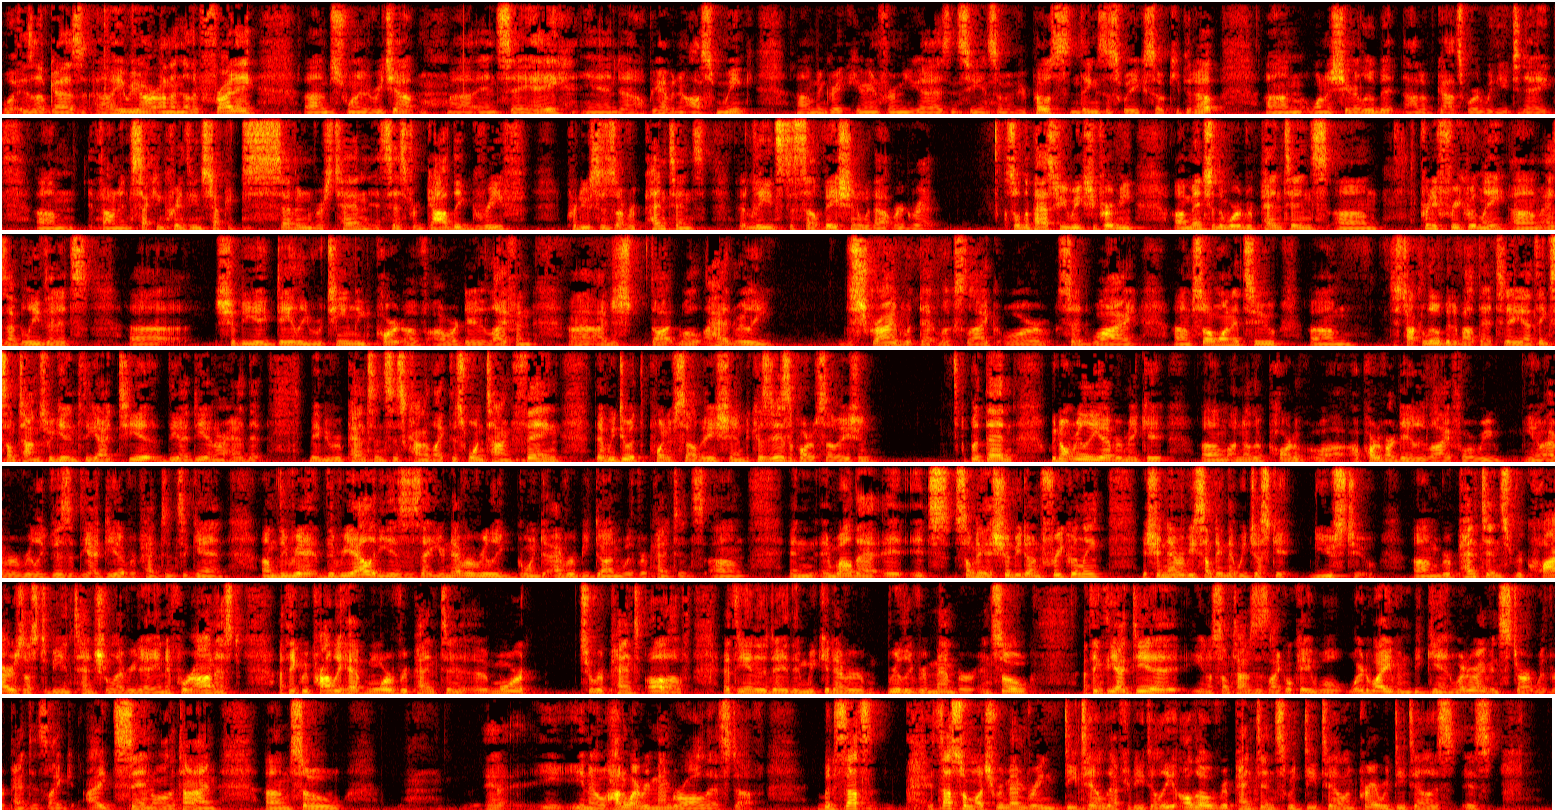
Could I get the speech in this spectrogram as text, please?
What is up, guys? Uh, here we are on another Friday. Um, just wanted to reach out uh, and say hey, and uh, hope you're having an awesome week. Um, been great hearing from you guys and seeing some of your posts and things this week, so keep it up. Um, want to share a little bit out of God's word with you today. Um, found in Second Corinthians chapter 7, verse 10, it says, For godly grief produces a repentance that leads to salvation without regret. So in the past few weeks, you've heard me uh, mention the word repentance um, pretty frequently, um, as I believe that it's uh, should be a daily, routinely part of our daily life. And uh, I just thought, well, I hadn't really described what that looks like or said why. Um, so I wanted to um, just talk a little bit about that today. I think sometimes we get into the idea, the idea in our head that maybe repentance is kind of like this one-time thing that we do at the point of salvation because it is a part of salvation but then we don't really ever make it um, another part of a part of our daily life, or we you know ever really visit the idea of repentance again. Um, the the reality is is that you're never really going to ever be done with repentance. Um, and and while that it, it's something that should be done frequently, it should never be something that we just get used to. Um, repentance requires us to be intentional every day, and if we're honest, I think we probably have more of repent uh, more to repent of at the end of the day than we could ever really remember. And so I think the idea, you know, sometimes is like, okay, well, where do I even begin? Where do I even start with repentance? Like, I sin all the time. Um, so, uh, you know, how do I remember all that stuff? But it's not. It's not so much remembering detail after detail, although repentance with detail and prayer with detail is is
